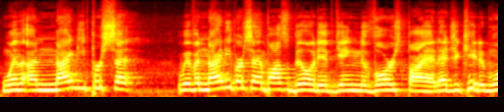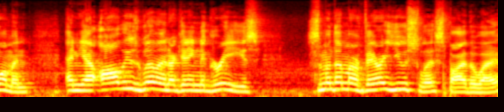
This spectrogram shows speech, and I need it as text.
when a 90% we have a 90% possibility of getting divorced by an educated woman, and yet all these women are getting degrees. Some of them are very useless, by the way.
